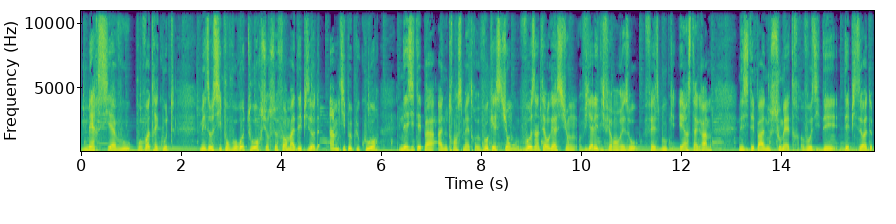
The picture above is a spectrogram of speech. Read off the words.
Merci à vous pour votre écoute, mais aussi pour vos retours sur ce format d'épisode un petit peu plus court. N'hésitez pas à nous transmettre vos questions, vos interrogations via les différents réseaux, Facebook et Instagram. N'hésitez pas à nous soumettre vos idées d'épisodes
